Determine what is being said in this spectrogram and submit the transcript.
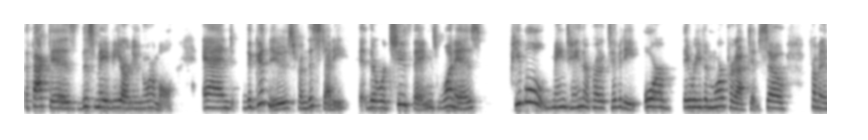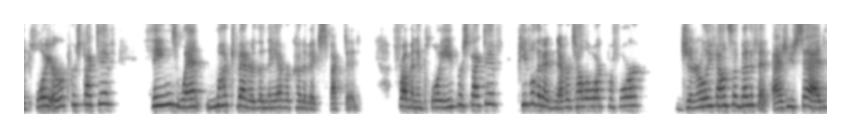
the fact is this may be our new normal. And the good news from this study eh, there were two things. One is people maintain their productivity or they were even more productive. So from an employer perspective things went much better than they ever could have expected from an employee perspective, people that had never teleworked before generally found some benefit. As you said,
